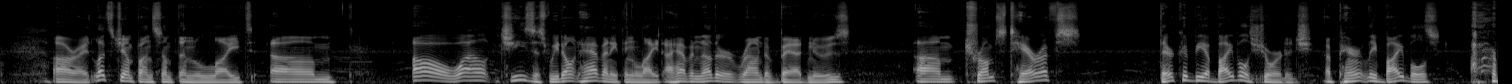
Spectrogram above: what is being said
All right, let's jump on something light. Um, oh, well, Jesus, we don't have anything light. I have another round of bad news. Um, Trump's tariffs, there could be a Bible shortage. Apparently, Bibles are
